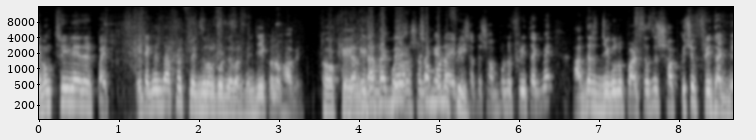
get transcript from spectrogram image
এবং থ্রি লেয়ারের পাইপ এটা কিন্তু আপনি ফ্লেক্সিবল করতে পারবেন যে কোনো ভাবে। ওকে এটা থাকবে সম্পূর্ণ ফ্রি সাথে সম্পূর্ণ ফ্রি থাকবে। আদার্স যেগুলো পার্টস আছে সবকিছু ফ্রি থাকবে।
